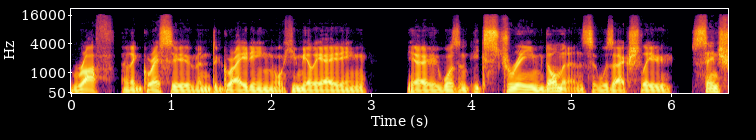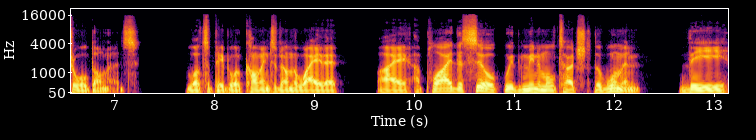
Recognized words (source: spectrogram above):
rough and aggressive and degrading or humiliating. You know, it wasn't extreme dominance. It was actually sensual dominance. Lots of people have commented on the way that I applied the silk with minimal touch to the woman. The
